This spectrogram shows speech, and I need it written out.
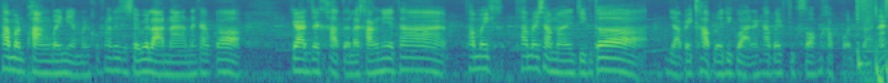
ถ้ามันพังไปเนี่ยมันค่อนข้างที่จะใช้เวลานานนะครับ ก็การจะขับแต่ละครั้งเนี่ยถ้าถ้าไม่ถ้าไม่ชำนาญจริงก็อย่าไปขับเลยดีกว่านะครับ ไปฝึกซ้อมขับก่อนดีกว่านะ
